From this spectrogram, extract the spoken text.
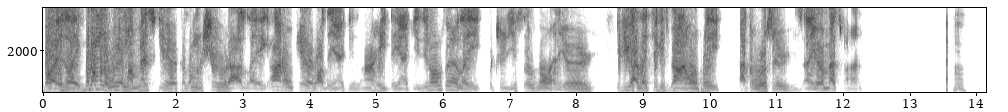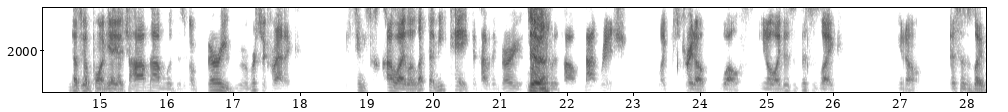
But it's like, but I'm gonna wear my Mets gear because I'm gonna show that like I don't care about the Yankees. I hate the Yankees. You know what I'm saying? Like, but you're, you're still going. You're if you got like tickets behind home plate at the World Series and you're a Mets fan. Mm. That's a good point. Yeah, yeah. Hobnob with this a very aristocratic. It seems kind of like, like let them eat cake, that type of thing. Very Yeah. over the top, not rich, like straight up wealth. You know, like this is this is like, you know, this is like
